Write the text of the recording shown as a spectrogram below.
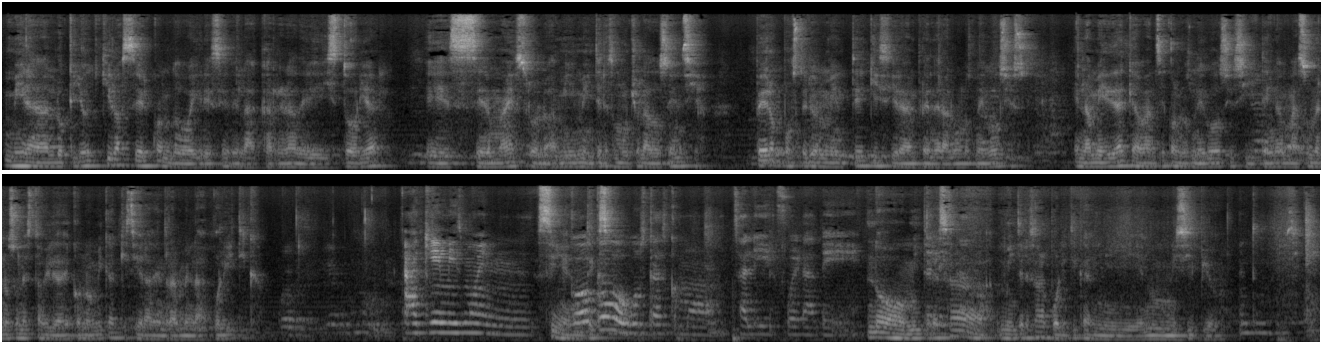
Mira, lo que yo quiero hacer cuando egrese de la carrera de historia es ser maestro. A mí me interesa mucho la docencia, pero posteriormente quisiera emprender algunos negocios. En la medida que avance con los negocios y tenga más o menos una estabilidad económica, quisiera adentrarme en la política. ¿Aquí mismo en sí, Coco o buscas como salir fuera de...? No, me interesa, me interesa la política en mi, en mi municipio. En tu municipio.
